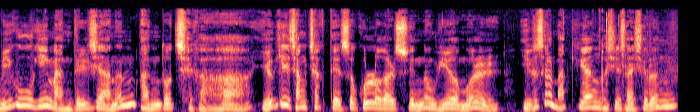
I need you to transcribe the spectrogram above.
미국이 만들지 않은 반도체가 여기에 장착돼서 굴러갈 수 있는 위험을 이것을 막기 위한 것이 사실은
